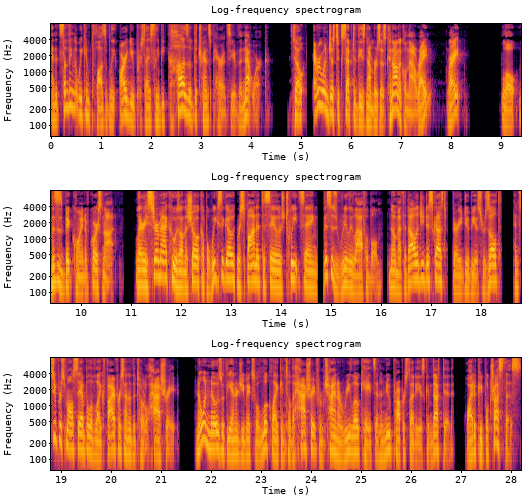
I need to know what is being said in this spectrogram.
and it's something that we can plausibly argue precisely because of the transparency of the network. So everyone just accepted these numbers as canonical now, right? Right? Well, this is Bitcoin, of course not. Larry Cermak, who was on the show a couple weeks ago, responded to Saylor's tweet saying, This is really laughable. No methodology discussed, very dubious result, and super small sample of like 5% of the total hash rate. No one knows what the energy mix will look like until the hash rate from China relocates and a new proper study is conducted. Why do people trust this?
